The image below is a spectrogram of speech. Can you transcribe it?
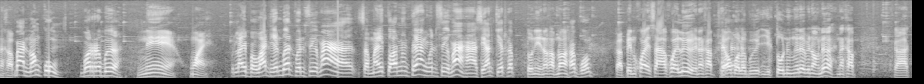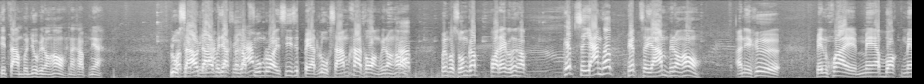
นะครับบ้านหน้องกรุงบอระเบือนี่ห่วยไล่ประวัติเห็นเบิดเพิ่นซื้อมาสมัยตอนมันแพงเพิ่นซื้อมาหาแสนเจ็ดครับตัวนี้เนาะครับเนาะครับผมก็เป็นควายซาควายลือนะครับแถวบรบืออีกตัวหนึ่งเด้อพี่น้องเด้อนะครับก็ติดตามเพิ่นอยู่พี่น้องเฮานะครับเนี่ย ลูกสาวดาวพยักนะครับสูงร้อยสี่สิบแปดลูกสามค่าทองพี่น้องเฮาเพิ่นผสมกับพ่อใดก็คือครับเพชรสยามครับ เพชรสยามพี่น้องเฮาอันนี้คือเป็นควายแม่บอกแม่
